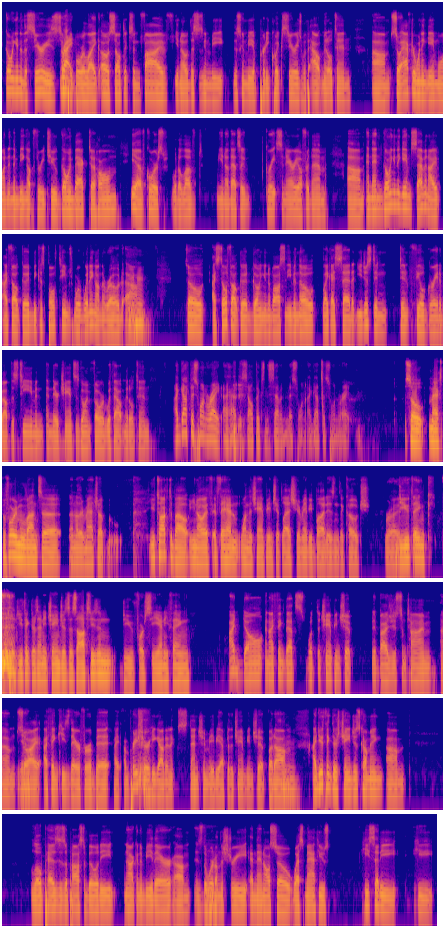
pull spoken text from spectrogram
going into the series, some Right. people were like, "Oh, Celtics in five. You know, this is going to be this is going to be a pretty quick series without Middleton." Um, so after winning game one and then being up three two, going back to home, yeah, of course, would have loved. You know, that's a great scenario for them. Um, and then going into game seven, I I felt good because both teams were winning on the road. Um, Mhm. so I still felt good going into Boston, even though, like I said, you just didn't didn't feel great about this team and, and their chances going forward without Middleton. I got this one right. I had the Celtics in 7 in this one. I got this one right. So Max, before we move on to another matchup, you talked about, you know, if, if they hadn't won the championship last year, maybe Bud isn't the coach. Right. Do you think do you think there's any changes this offseason? Do you foresee anything? I don't, and I think that's what the championship it buys you some time. Um, so Yeah. I I think he's there for a bit. I, I'm pretty sure he got an extension maybe after the championship, but um, Mhm. I do think there's changes coming. Um, Lopez is a possibility, not going to be there. Um, is the word Mhm. on the street, and then also Wes Matthews. He said he he,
